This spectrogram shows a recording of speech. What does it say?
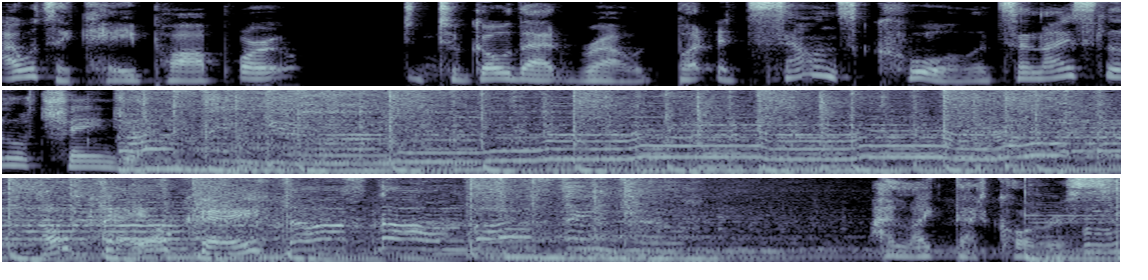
I would say K-pop or to, go that route, but it sounds cool. It's a nice little change up. Okay, okay. I like that chorus.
